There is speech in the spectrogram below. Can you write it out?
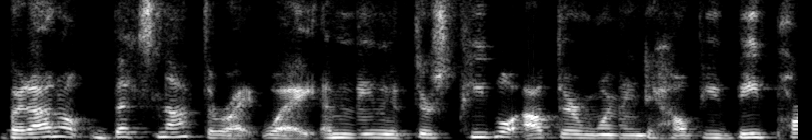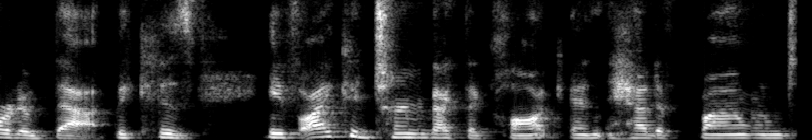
but i don't that's not the right way. I mean if there's people out there wanting to help you be part of that because if i could turn back the clock and had found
